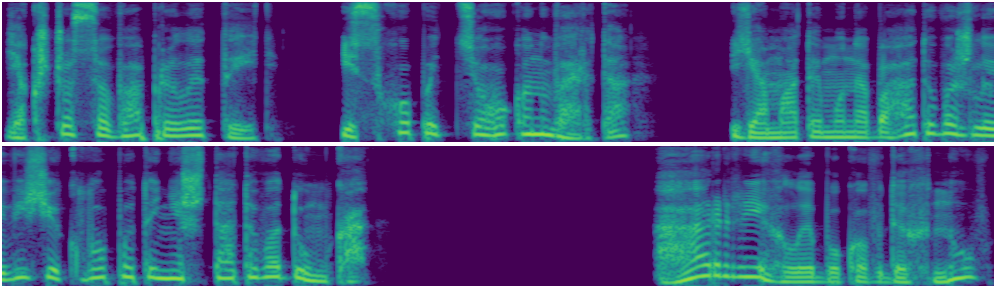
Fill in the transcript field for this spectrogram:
Якщо сова прилетить і схопить цього конверта, я матиму набагато важливіші клопоти, ніж татова думка. Гаррі глибоко вдихнув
